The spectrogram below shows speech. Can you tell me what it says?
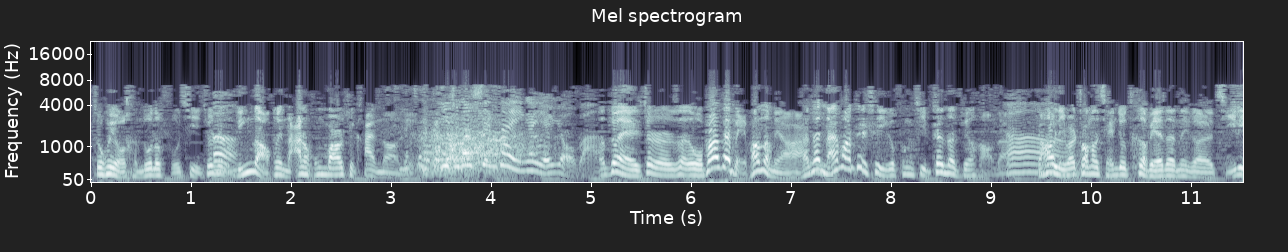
就会有很多的福气，就是嗯领导会拿着红包去看到你。一直到现在应该也有吧呃，？对，就是在我不知道在北方怎么样啊，在南方这是一个风气，真的挺好的。啊然后里边装的钱就特别的那个吉利，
